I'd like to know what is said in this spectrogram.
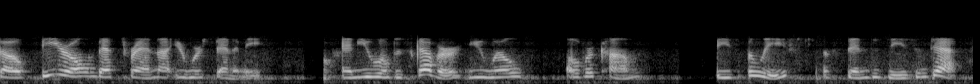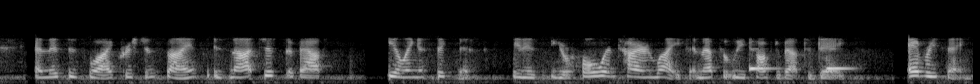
So be your own best friend, not your worst enemy, and you will discover you will overcome these beliefs of sin, disease, and death. And this is why Christian science is not just about healing a sickness. It is your whole entire life, and that's what we talked about today. Everything,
